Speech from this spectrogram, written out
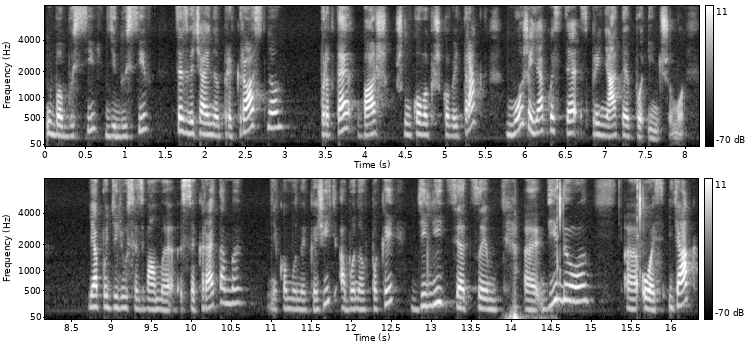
у бабусів, дідусів. Це звичайно прекрасно. Проте ваш шлунково-кишковий тракт може якось це сприйняти по-іншому. Я поділюся з вами секретами, нікому не кажіть, або навпаки, діліться цим е, відео. Е, ось як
